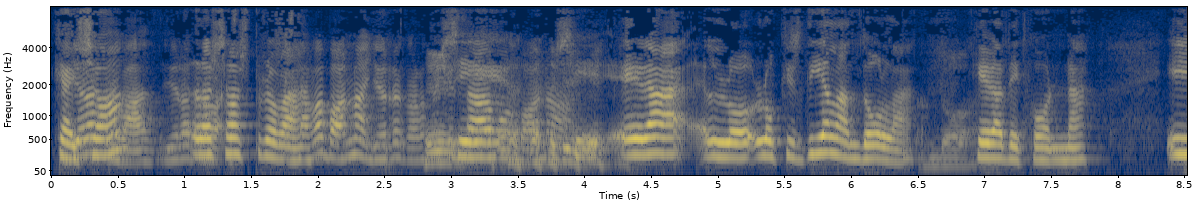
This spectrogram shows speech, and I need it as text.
Que Jo això l'he la provat. saps provar. Estava bona, jo recordo que Sí, estava molt bona. sí, era lo, lo que es dia l'andola, Andola. que era de conna. I,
